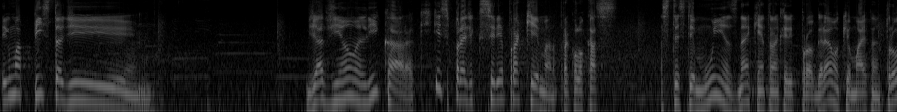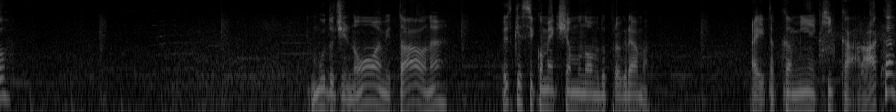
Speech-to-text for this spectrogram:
Tem uma pista de... De avião ali, cara. O que, que esse prédio aqui seria pra quê, mano? Pra colocar as, as testemunhas, né? Que entra naquele programa que o Michael entrou. Muda de nome e tal, né? Eu esqueci como é que chama o nome do programa. Aí, tá caminho aqui, caraca.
